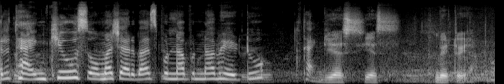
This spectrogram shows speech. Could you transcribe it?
तर थँक्यू सो मच अरबाज. पुन्हा पुन्हा भेटू. थँक्यू येस येस भेटूया.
